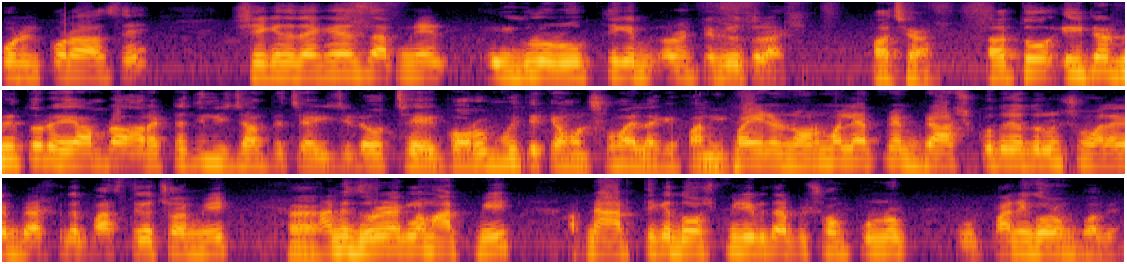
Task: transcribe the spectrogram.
কোটেড করা আছে। সেক্ষেত্রে দেখা যাচ্ছে আপনার এইগুলো রোগ থেকে অনেকটা বিরত রাখে আচ্ছা তো এইটার ভেতরে আমরা আরেকটা জিনিস জানতে চাই যেটা হচ্ছে গরম হইতে কেমন সময় লাগে পানি ভাই এটা নর্মালি আপনি ব্রাশ করতে যতক্ষণ সময় লাগে ব্রাশ করতে পাঁচ থেকে ছয় মিনিট। হ্যাঁ। আমি ধরে রাখলাম আট মিনিট। আপনি আট থেকে দশ মিনিটের ভিতরে আপনি সম্পূর্ণ পানি গরম পাবেন।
